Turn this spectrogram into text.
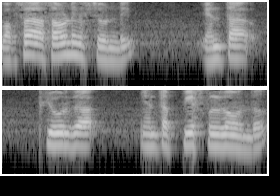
ఒకసారి ఆ సరౌండింగ్స్ చూడండి. ఎంత ప్యూర్గా ఎంత పీస్ఫుల్గా ఉందో.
